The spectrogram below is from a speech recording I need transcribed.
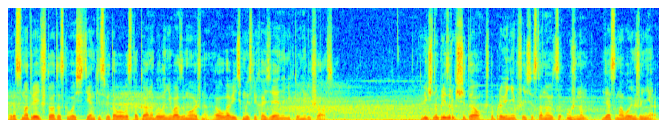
Рассмотреть что-то сквозь стенки светового стакана было невозможно, а уловить мысли хозяина никто не решался. Лично призрак считал, что провинившийся становится ужином для самого инженера.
